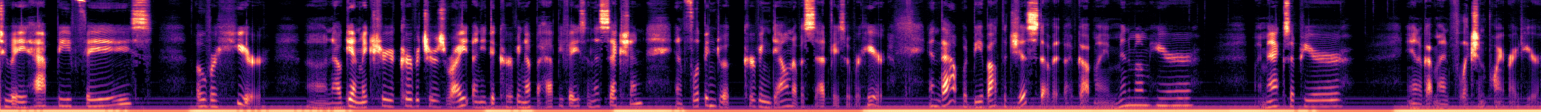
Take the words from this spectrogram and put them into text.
to a happy face over here. Uh, now again, make sure your curvature is right. I need to curving up a happy face in this section and flipping to a curving down of a sad face over here. And that would be about the gist of it. I've got my minimum here, my max up here, and I've got my inflection point right here.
